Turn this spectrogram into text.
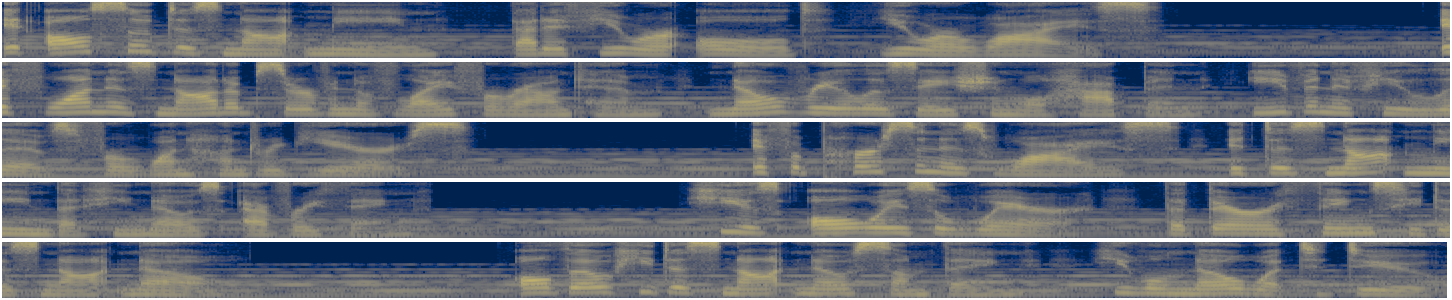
It also does not mean that if you are old, you are wise. If one is not observant of life around him, no realization will happen, even if he lives for 100 years. If a person is wise, it does not mean that he knows everything. He is always aware that there are things he does not know. Although he does not know something, he will know what to do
